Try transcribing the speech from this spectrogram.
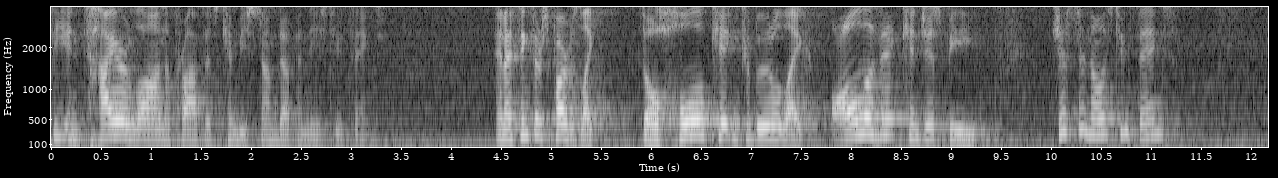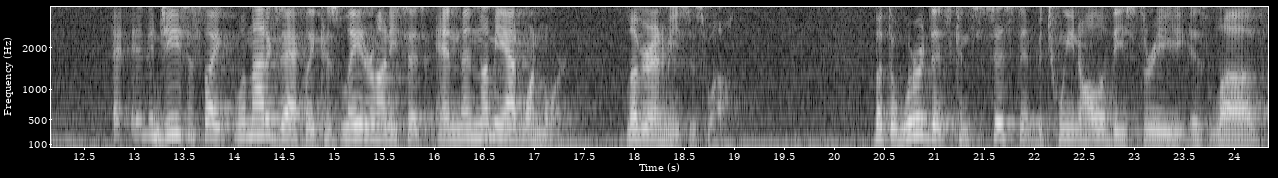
the entire law and the prophets can be summed up in these two things. And I think there's part of us like the whole kit and caboodle, like all of it can just be just in those two things. And Jesus, like, well, not exactly, because later on he says, and then let me add one more love your enemies as well. But the word that's consistent between all of these three is love,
